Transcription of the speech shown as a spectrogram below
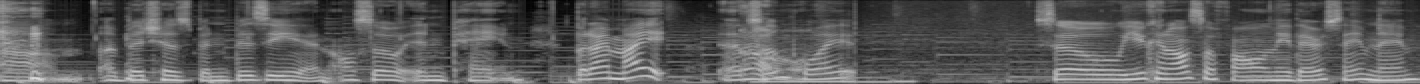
Um, a bitch has been busy and also in pain, but I might at some Oh. point. So you can also follow me there, same name,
